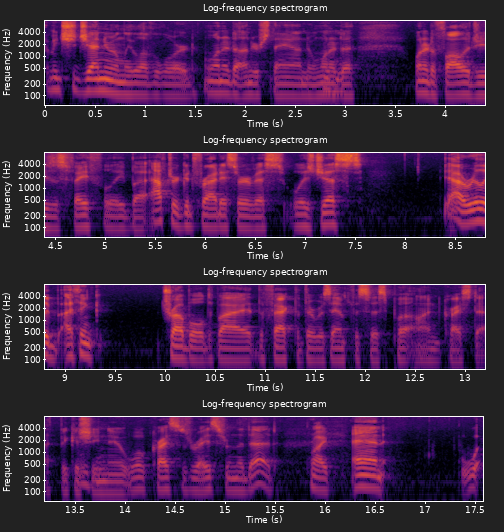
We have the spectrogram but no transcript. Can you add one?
I mean, she genuinely loved the Lord, wanted to understand, and wanted mm-hmm. to wanted to follow Jesus faithfully. But after a Good Friday service, was just yeah, really, I think troubled by the fact that there was emphasis put on Christ's death because she mm-hmm. knew, well, Christ was raised from the dead. Right. And w-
